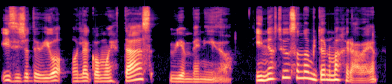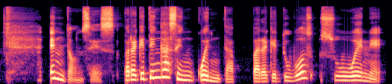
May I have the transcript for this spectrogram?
Y si yo te digo, hola, ¿cómo estás? Bienvenido. Y no estoy usando mi tono más grave. ¿eh? Entonces, para que tengas en cuenta, para que tu voz suene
